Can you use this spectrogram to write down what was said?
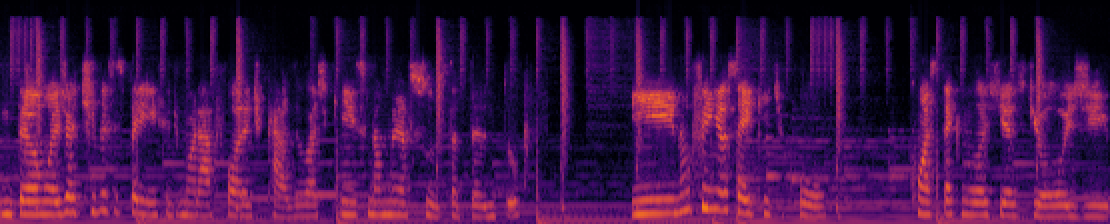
então eu já tive essa experiência de morar fora de casa. Eu acho que isso não me assusta tanto. E no fim eu sei que, tipo, com as tecnologias de hoje,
